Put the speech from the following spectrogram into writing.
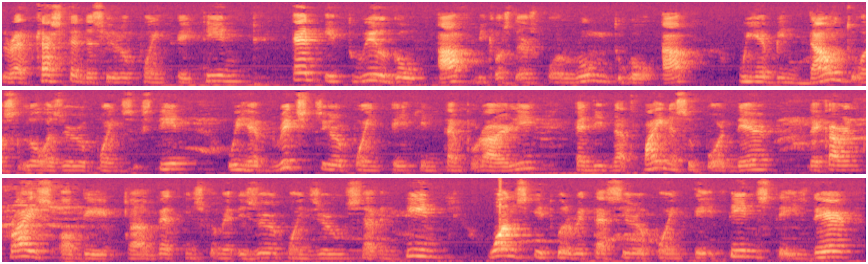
retested the 0.18 and it will go up because there's more room to go up. We have been down to as low as 0.16 we have reached 0.18 temporarily and did not find a support there. The current price of the uh, VET instrument is 0.017. Once it will retest 0.18, stays there,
